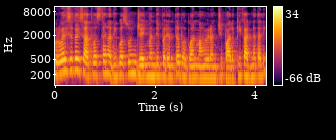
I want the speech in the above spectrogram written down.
गुरुवारी सकाळी सात वाजता नदीपासून जैन मंदिरपर्यंत भगवान महावीरांची पालखी काढण्यात आली.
